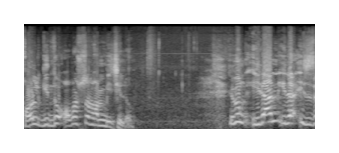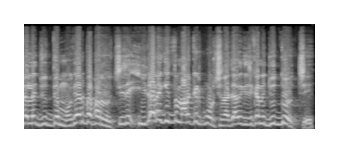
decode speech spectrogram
ফল কিন্তু অবশ্যভাম্বী ছিল। এবং ইরান, ইরা ইসরায়েলের যুদ্ধে মজার ব্যাপার হচ্ছে যে, ইরানে কিন্তু মার্কেট পড়ছে না, যাদের যেখানে যুদ্ধ হচ্ছে,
